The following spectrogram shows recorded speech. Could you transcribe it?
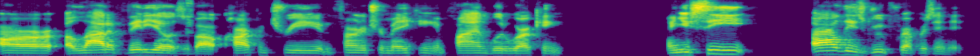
are a lot of videos about carpentry and furniture making and fine woodworking. And you see all these groups represented,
